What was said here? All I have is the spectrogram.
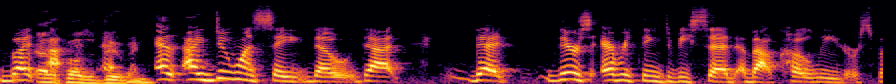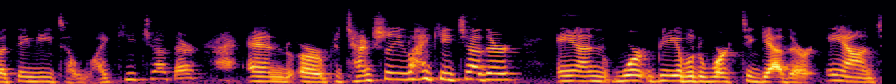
but as opposed I, to doing. I, I do want to say, though, that that there's everything to be said about co-leaders, but they need to like each other and or potentially like each other and work be able to work together and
